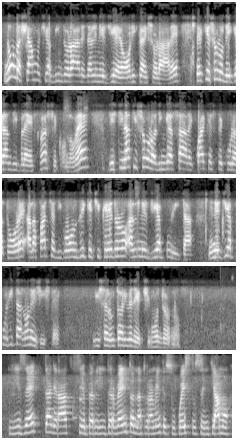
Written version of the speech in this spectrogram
Non lasciamoci abbindolare dall'energia eolica e solare perché sono dei grandi bluff, secondo me, destinati solo ad ingrassare qualche speculatore alla faccia di gonzi che ci credono all'energia pulita. L'energia pulita non esiste. Vi saluto, arrivederci, buongiorno. Lisetta, grazie per l'intervento. Naturalmente su questo sentiamo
